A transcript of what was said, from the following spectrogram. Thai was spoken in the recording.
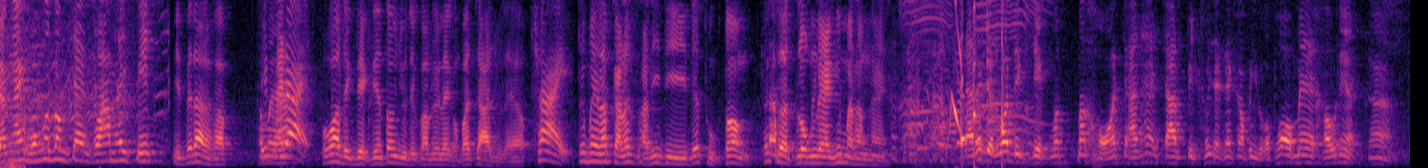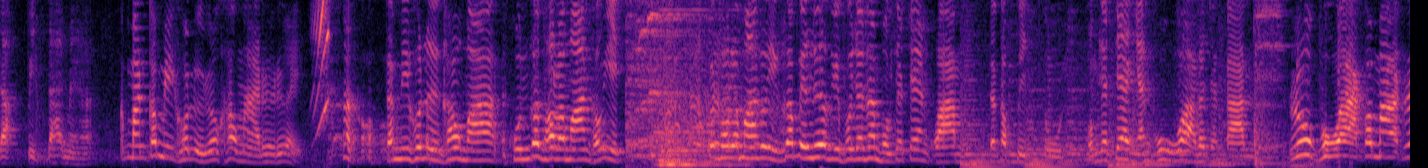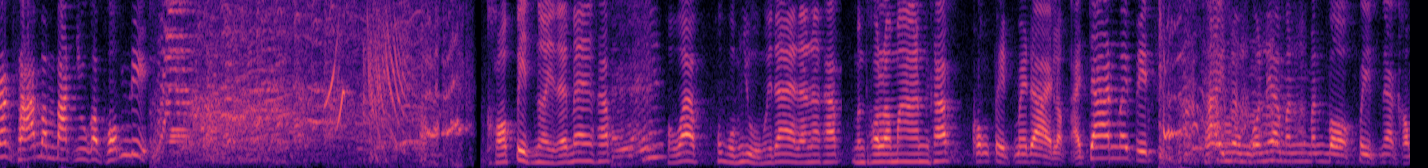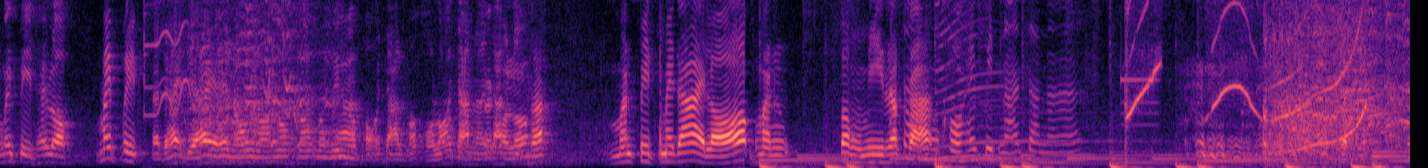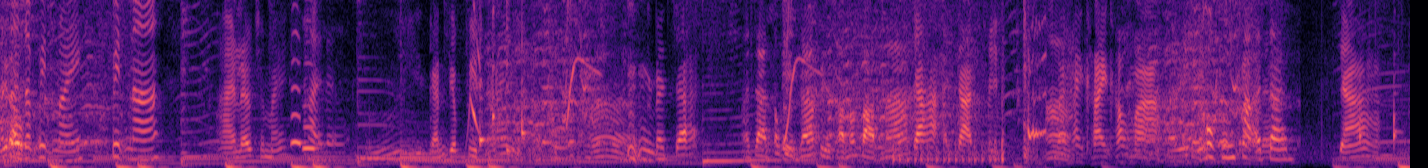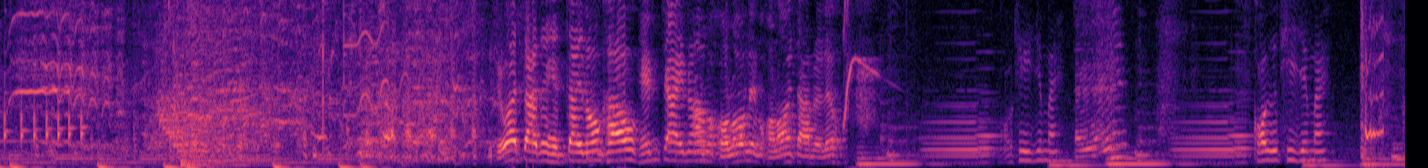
ยังไงผมก็ต้องแจ้งความให้ปิด ปิดไม่ได้หรอกครับ ทำไมไม่ได้ เพราะว่าเด็กๆเนี่ยต้องอยู่ในความดูแลของพระอาจารย์อยู่แล้ว ใช่ ถ้าไม่รับการรักษาที่ดีและถูกต้อง ถ้าเกิดลงแรงขึ้นมาทำไง แต่ถ้าเกิดว่าเด็กๆมามาขออาจารย์ให้อาจารย์ปิดเขาอยากจะกลับไปอยู่กับพ่อแม่เขาเนี่ยอ่าจะปิดได้ไหมฮะ มันก็มีคนอื่นเขาเข้ามาเรื่อยแต่มีคนอื่นเข้ามา คุณก็ทรมานเขาอีก ก็ทรมานเขาอีกก็เป็นเรื่องอีกเพราะฉะนั้นผมจะแจ้งความแล้วก็ปิดศูนย์ผมจะแจ้งยันผู้ว่าราชการ ๆ ลูกผู้ว่าก็มารักษาบำบัดอยู่กับผมนี่ ขอปิดหน่อยได้ไหมครับ เพราะว่าพวกผมอยู่ไม่ได้แล้วนะครับ มันทรมานครับ คงปิดไม่ได้หรอก อาจารย์ไม่ปิด ถ้าไอ้หนุ่มคนเนี้ยมันมันบอกปิดเนี่ยเขาไม่ปิดให้หรอก ไม่ปิด แต่เดี๋ยวให้เดี๋ยวให้ให้น้องน้องน้องน้องน้องมิ้นมาบอกอาจารย์เขาขอร้องอาจารย์หน่อยอาจารย์ขอร้ปิองดนะมันปิดไม่ได้หรอก มันต้องมีรัอากจาษารย์หนูขอให้ปิดนะอาจารย์นะอาจารย์จะปิดไหม ปิดนะหายแล้วใช่ไหมหายแล้วอุ้ยกันเดี๋ยวปิดให้ เออนะจ๊ะอาจารย์ต้องปิดนะปิดสถานบำบัดนะ จ้าอาจารย์ปิดอ่า ไม่ให้ใครเข้ามาขอบคุณค่ะอาจารย์ จ้า ดี๋ยวว่าอาจารย์จะเห็นใจน้องเขาเห็นใจน้อเอางมาขอร้องเลยมาขอร้องอาจารย์หน่อยเร็วขอทีใช่ไหมขออีกทีใช่ไหม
